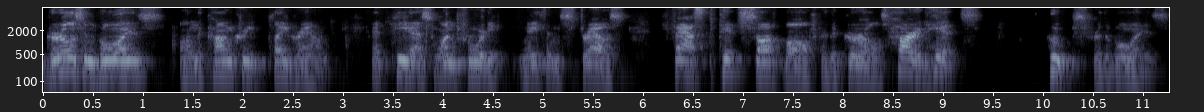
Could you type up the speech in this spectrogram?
Girls and boys on the concrete playground at PS 140, Nathan Straus, fast pitch softball for the girls, hard hits, hoops for the boys.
